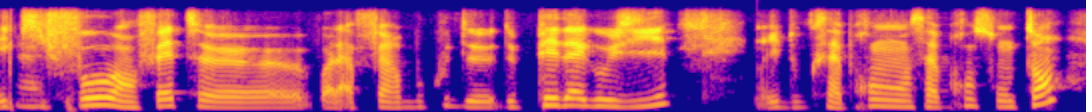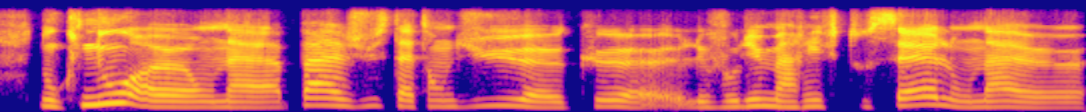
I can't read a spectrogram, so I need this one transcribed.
et qu'il faut en fait, euh, voilà, faire beaucoup de, pédagogie. Et donc ça prend, ça prend son temps. Donc nous, euh, on n'a pas juste attendu que le volume arrive tout seul. On a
